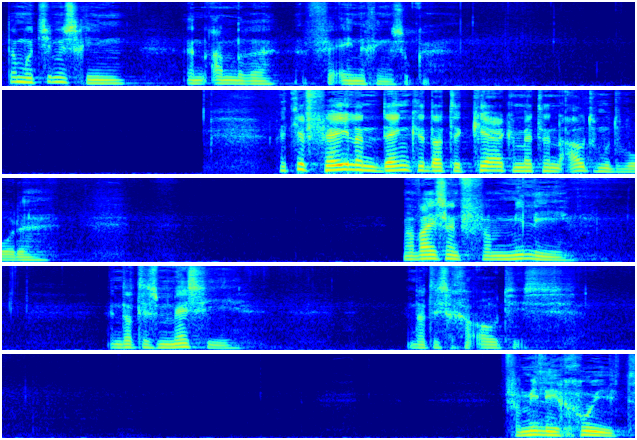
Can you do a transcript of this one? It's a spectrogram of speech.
dan moet je misschien een andere vereniging zoeken. Weet je, velen denken dat de kerk met een oud moet worden. Maar wij zijn familie. En dat is messy. En dat is chaotisch. Familie groeit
